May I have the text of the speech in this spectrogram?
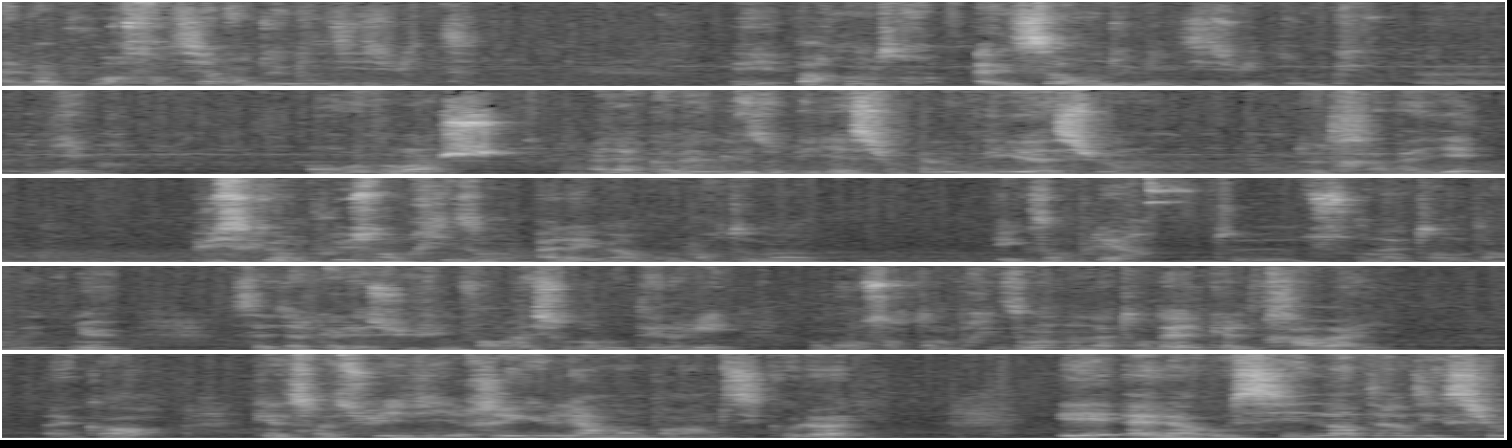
elle va pouvoir sortir en 2018. Mais par contre, elle sort en 2018 donc euh, libre. En revanche, elle a quand même des obligations. L'obligation de travailler, puisque en plus en prison, elle a eu un comportement exemplaire de ce qu'on attend d'un détenu, c'est-à-dire qu'elle a suivi une formation dans l'hôtellerie, donc en sortant de prison, on attend d'elle qu'elle travaille, d'accord? Qu'elle soit suivie régulièrement par un psychologue, et elle a aussi l'interdiction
